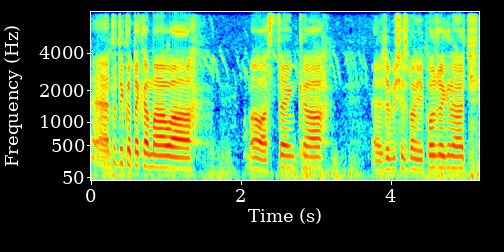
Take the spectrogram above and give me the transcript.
E, to tylko taka mała, mała scenka, e, żeby się z wami pożegnać.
